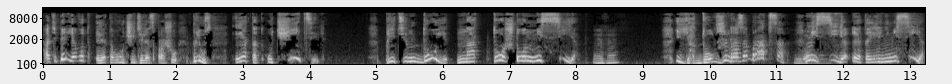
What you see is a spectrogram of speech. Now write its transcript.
А теперь я вот этого учителя спрошу. Плюс этот учитель претендует на то, что он мессия. И я должен разобраться, мессия это или не мессия.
